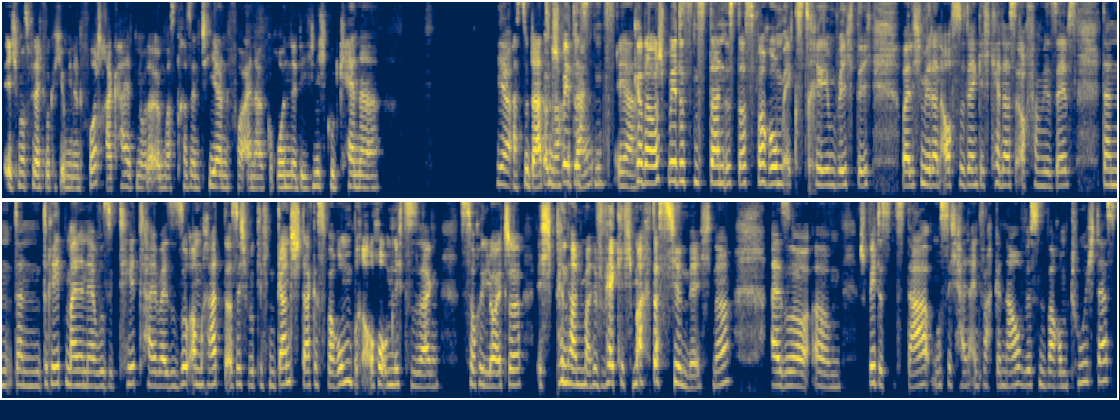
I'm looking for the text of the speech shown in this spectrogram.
ich muss vielleicht wirklich irgendwie einen Vortrag halten oder irgendwas präsentieren vor einer Runde, die ich nicht gut kenne ja. Hast du dazu und noch spätestens, Ja. Genau, spätestens dann ist das Warum extrem wichtig, weil ich mir dann auch so denke, ich kenne das auch von mir selbst, dann, dann dreht meine Nervosität teilweise so am Rad, dass ich wirklich ein ganz starkes Warum brauche, um nicht zu sagen, sorry Leute, ich bin dann mal weg, ich mache das hier nicht. Ne? Also ähm, spätestens da muss ich halt einfach genau wissen, warum tue ich das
